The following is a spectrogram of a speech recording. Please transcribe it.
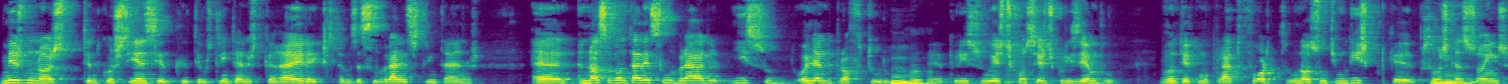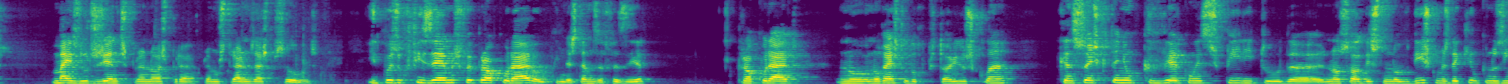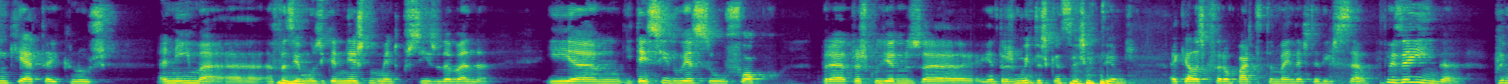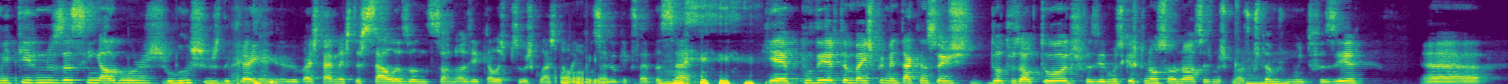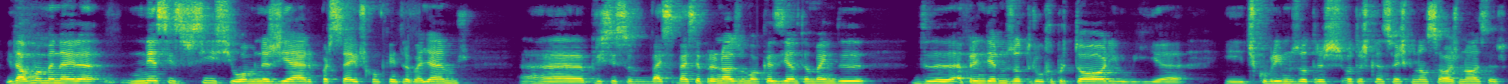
mesmo nós tendo consciência de que temos 30 anos de carreira e que estamos a celebrar esses 30 anos, a, a nossa vontade é celebrar isso olhando para o futuro. Uhum. Por isso, estes concertos, por exemplo, vão ter como prato forte o nosso último disco, porque são as canções mais urgentes para nós, para, para mostrarmos às pessoas. E depois o que fizemos foi procurar, ou o que ainda estamos a fazer, procurar no, no resto do repertório dos clã canções que tenham que ver com esse espírito, de, não só deste novo disco, mas daquilo que nos inquieta e que nos anima a, a fazer música neste momento preciso da banda. E, um, e tem sido esse o foco para, para escolhermos, uh, entre as muitas canções que temos, aquelas que farão parte também desta digressão. Depois ainda, permitir-nos assim alguns luxos de quem vai estar nestas salas onde só nós e aquelas pessoas que lá estão oh, saber o que é que se vai passar, que é poder também experimentar canções de outros autores, fazer músicas que não são nossas, mas que nós gostamos muito de fazer. Uh, e de alguma maneira, nesse exercício, homenagear parceiros com quem trabalhamos. Uh, por isso, isso vai, vai ser para nós uma ocasião também de, de aprendermos outro repertório e, uh, e descobrirmos outras, outras canções que não são as nossas.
